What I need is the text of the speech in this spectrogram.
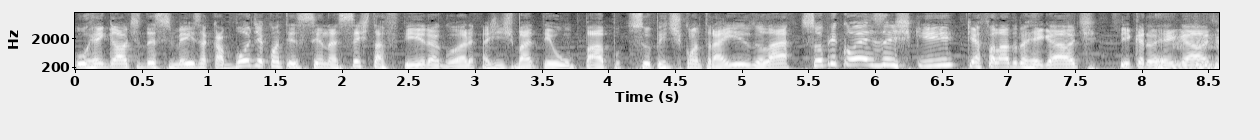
O hangout desse mês acabou de acontecer na sexta-feira agora. A gente bateu um papo super descontraído lá sobre coisas que quer falar do Hangout. Fica no Hangout,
